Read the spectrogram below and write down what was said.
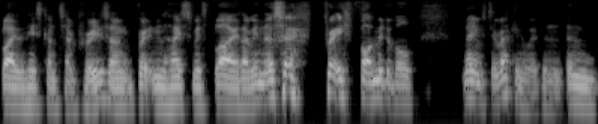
Blythe and his contemporaries, and Britten, Highsmith, Blythe. I mean, those are pretty formidable names to reckon with, and and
